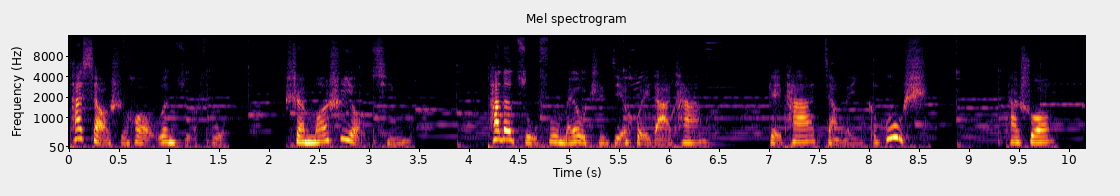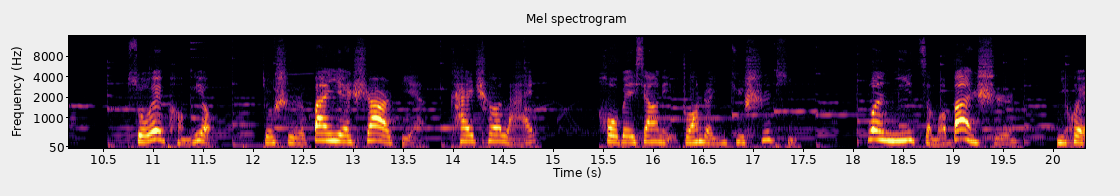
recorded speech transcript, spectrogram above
他小时候问祖父：“什么是友情？”他的祖父没有直接回答他，给他讲了一个故事。他说：“所谓朋友，就是半夜十二点开车来，后备箱里装着一具尸体，问你怎么办时，你会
